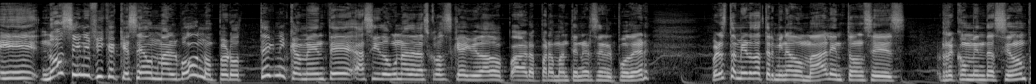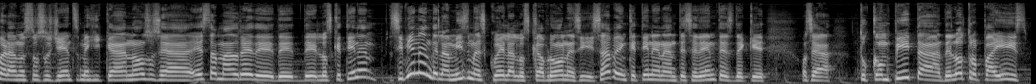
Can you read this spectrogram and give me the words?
Y no significa que sea un mal bono, pero técnicamente ha sido una de las cosas que ha ayudado para, para mantenerse en el poder. Pero esta mierda ha terminado mal, entonces recomendación para nuestros oyentes mexicanos, o sea, esta madre de, de, de los que tienen, si vienen de la misma escuela los cabrones y saben que tienen antecedentes de que, o sea, tu compita del otro país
